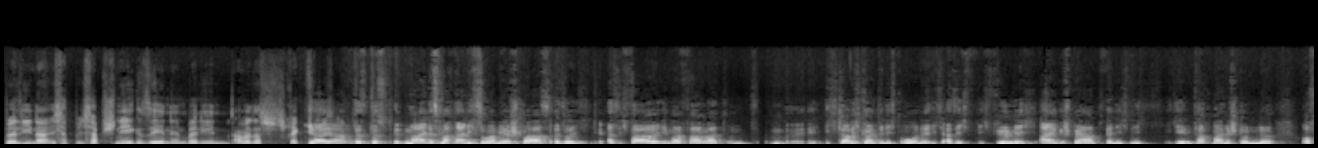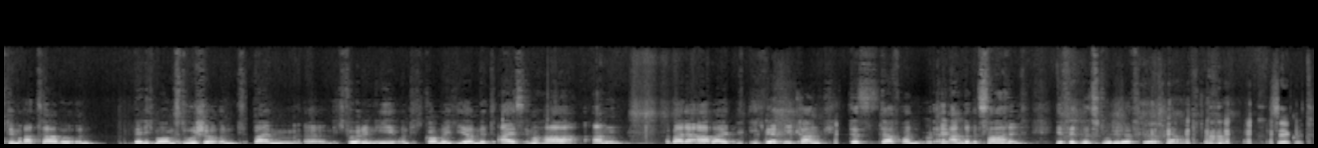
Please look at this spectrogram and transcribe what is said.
Berliner, ich habe ich hab Schnee gesehen in Berlin, aber das schreckt ja, mich Ja, ja, das, das, nein, es macht eigentlich sogar mehr Spaß. Also ich, also ich fahre immer Fahrrad und äh, ich glaube, ich könnte nicht ohne. Ich, also ich, ich fühle mich eingesperrt, wenn ich nicht jeden Tag meine Stunde auf dem Rad habe und wenn ich morgens dusche und beim, äh, ich föhne nie und ich komme hier mit Eis im Haar an bei der Arbeit, ich werde nie krank. Das darf man okay. andere bezahlen. Ihr Fitnessstudio dafür. Ja. Aha, sehr gut.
